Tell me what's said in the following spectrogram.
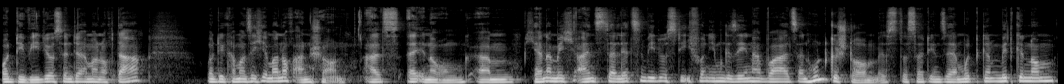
Und die Videos sind ja immer noch da und die kann man sich immer noch anschauen als Erinnerung. Ähm, ich erinnere mich, eins der letzten Videos, die ich von ihm gesehen habe, war, als ein Hund gestorben ist. Das hat ihn sehr mitgenommen.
